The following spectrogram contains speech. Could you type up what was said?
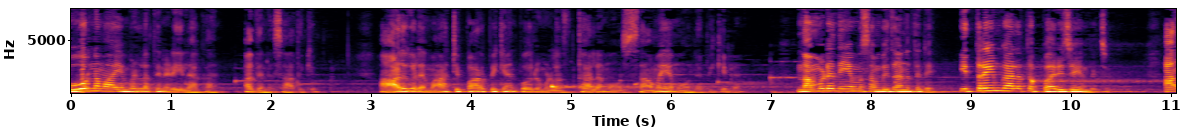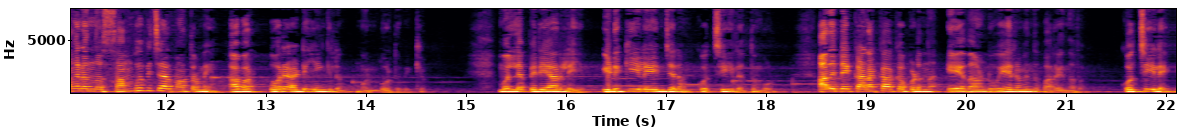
പൂർണമായും വെള്ളത്തിനടിയിലാക്കാൻ അതിന് സാധിക്കും. ആളുകളെ മാറ്റിപ്പാർപ്പിക്കാൻ പോലുമുള്ള സ്ഥലമോ സമയമോ ലഭിക്കില്ല. നമ്മുടെ നിയമ സംവിധാനത്തിന്റെ ഇത്രയും കാലത്തെ പരിചയം വെച്ച് അങ്ങനൊന്ന് സംഭവിച്ചാൽ മാത്രമേ അവർ ഒരടിയെങ്കിലും മുൻപോട്ട് വയ്ക്കൂ. മുല്ലപ്പെരിയാറിലെയും ഇടുക്കിയിലെയും ജലം കൊച്ചിയിലെത്തുമ്പോൾ അതിന്റെ കണക്കാക്കപ്പെടുന്ന ഏതാണ്ട് ഉയരമെന്ന് പറയുന്നത് കൊച്ചിയിലെ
